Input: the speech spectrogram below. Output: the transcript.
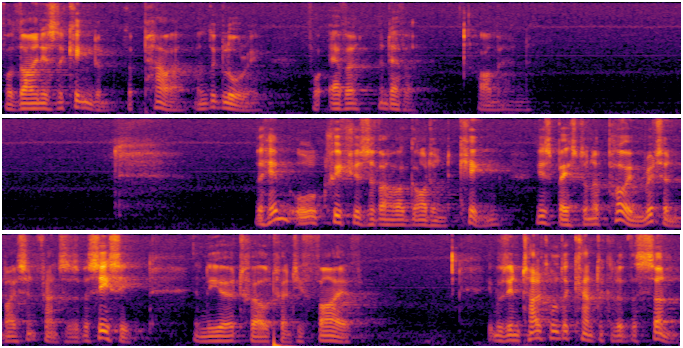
For thine is the kingdom, the power, and the glory, for ever and ever. Amen. The hymn All Creatures of Our God and King is based on a poem written by St. Francis of Assisi in the year 1225. It was entitled The Canticle of the Sun,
